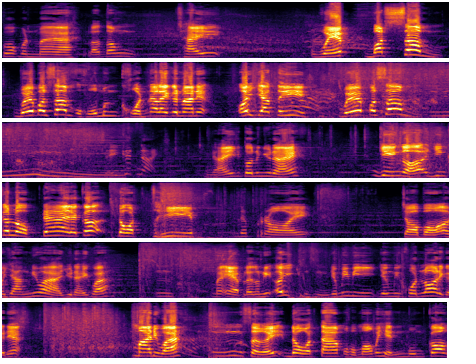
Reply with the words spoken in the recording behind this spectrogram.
พวกมันมา เราต้องใช้เวฟบอสซัมเวฟบอสซัมโอ้โหมึงขนอะไรกันมาเนี่ยโอ้ยอย่าตีเวฟบอสซัมอืม Say goodnight. ไหนอีกตัวหนึงอยู่ไหน ยิงเหรอยิงก็หลบได้แล้วก็โดดถีบเรียบร้อย จอบอเอายังนี่หว่าอยู่ไหนอีกวะอืมมาแอบอะไรตรงนี้ เอ้ยอื้อหือยังไม่มียังมีคนรอดอีกเหรอเนี่ย มาดิวะอืมเสยโดดตามโอ้โหมองไม่เห็นมุมกล้อง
